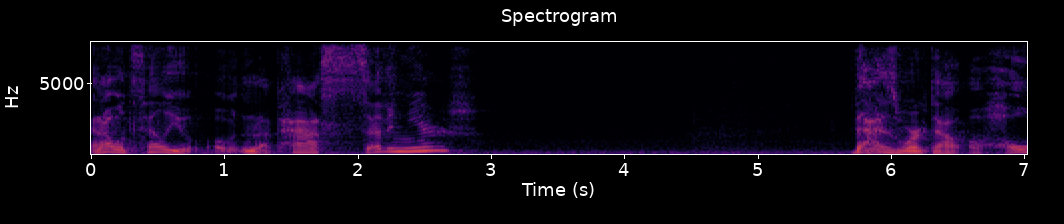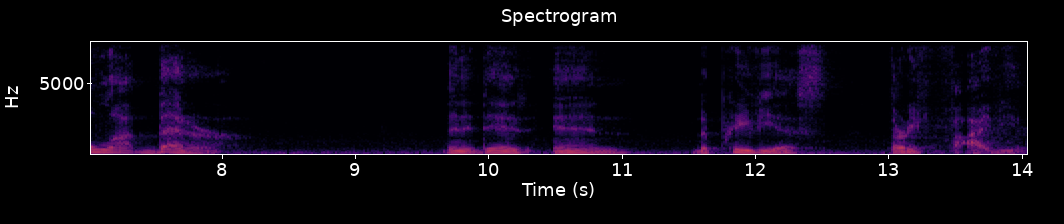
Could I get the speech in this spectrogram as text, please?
And I will tell you, oh, in the past seven years, that has worked out a whole lot better than it did in the previous 35 years.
